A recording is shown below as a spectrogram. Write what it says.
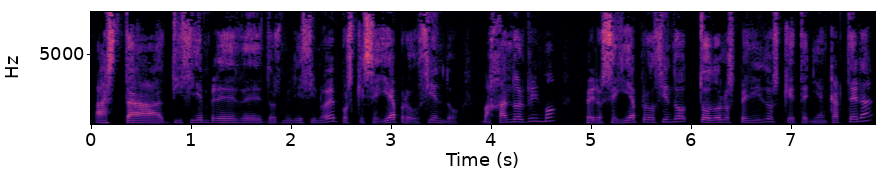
hasta diciembre de 2019? Pues que seguía produciendo, bajando el ritmo, pero seguía produciendo todos los pedidos que tenía en cartera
